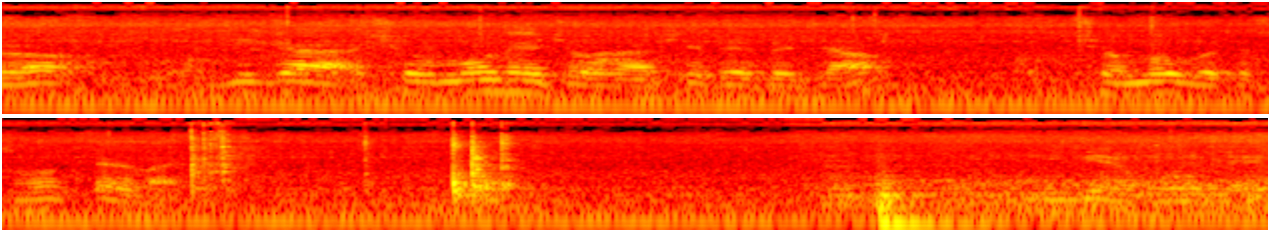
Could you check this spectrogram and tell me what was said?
တော့အဓိကအချုံမုန်းနဲ့ကြော်တာဖြစ်တဲ့အတွက်ကြောင့်ချုံမုန်းကိုသစွမ်းထည့်လိုက်ဒီပြန်ဝင်မယ်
